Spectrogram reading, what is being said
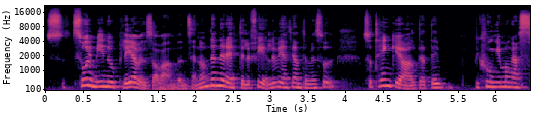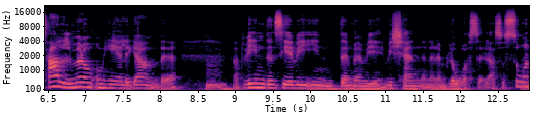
så, så är min upplevelse av anden. Sen om den är rätt eller fel, det vet jag inte. Men så, så tänker jag alltid att det, vi sjunger många salmer om, om helig ande. Mm. Att vinden ser vi inte, men vi, vi känner när den blåser. Alltså så Mm.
